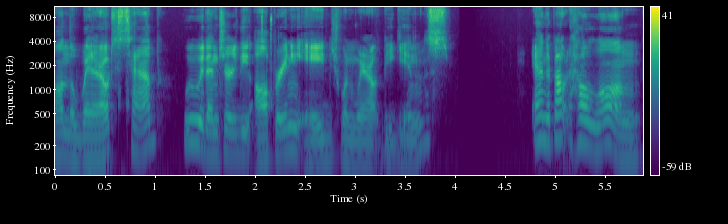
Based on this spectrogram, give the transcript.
On the Wearout tab, we would enter the operating age when wearout begins, and about how long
